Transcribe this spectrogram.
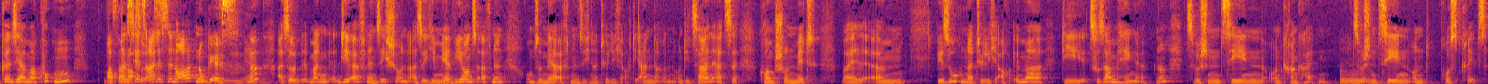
können Sie ja mal gucken, Was ob da das jetzt so alles in Ordnung ist. Ne? Also man, die öffnen sich schon. Also je mehr wir uns öffnen, umso mehr öffnen sich natürlich auch die anderen. Und die Zahnärzte kommen schon mit, weil ähm, wir suchen natürlich auch immer die Zusammenhänge ne? zwischen Zähnen und Krankheiten, zwischen Zähnen und Brustkrebs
